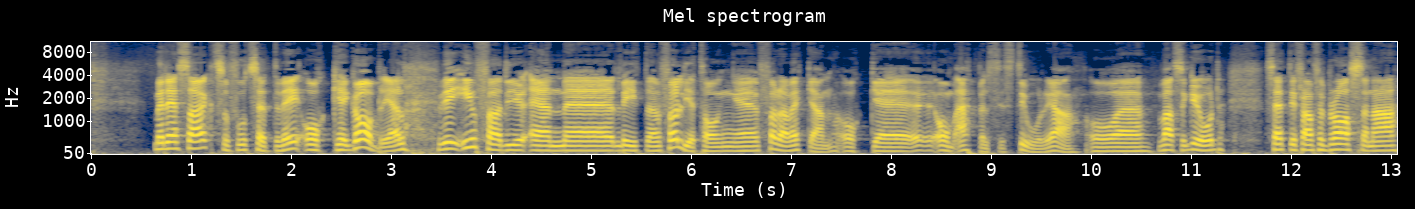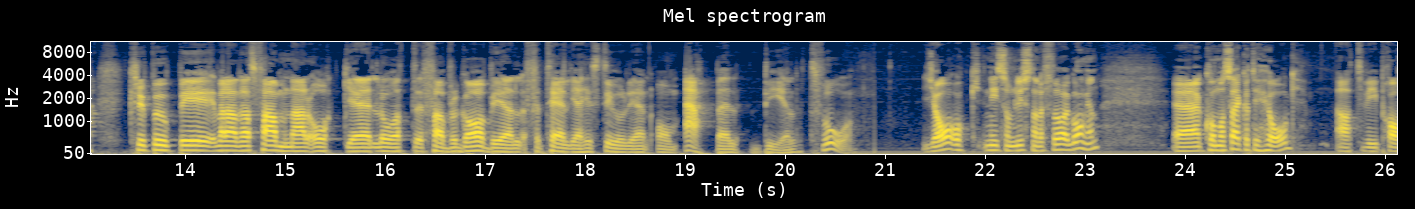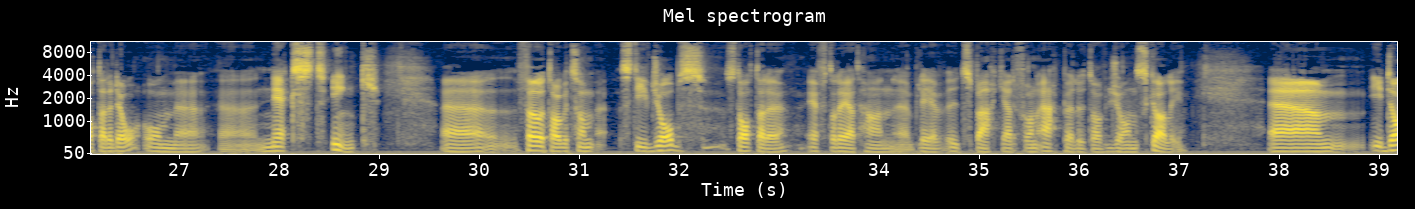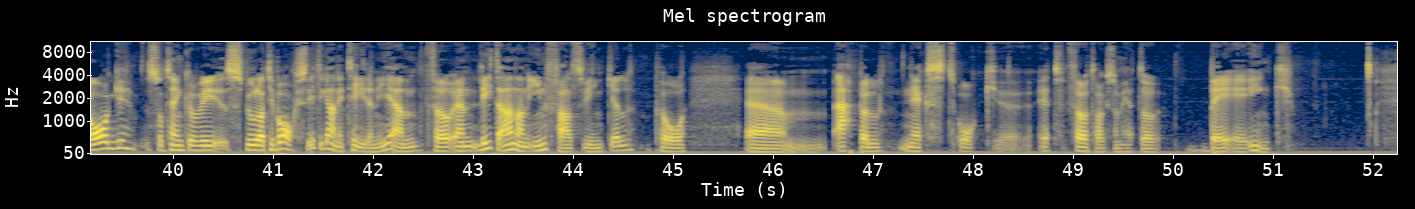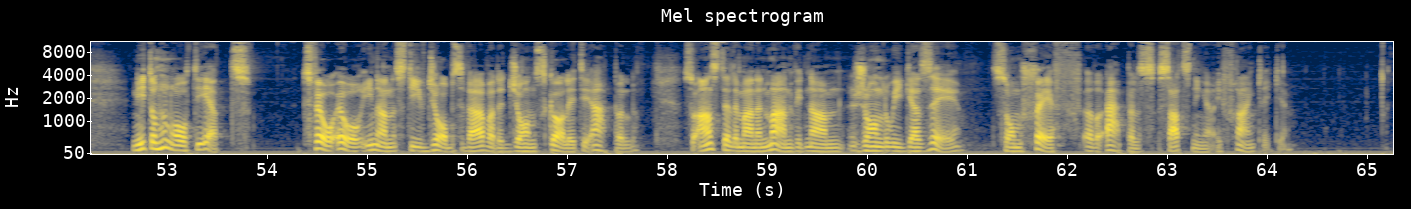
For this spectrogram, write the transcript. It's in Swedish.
med det sagt så fortsätter vi och eh, Gabriel, vi införde ju en eh, liten följetong eh, förra veckan och, eh, om Apples historia. Och eh, varsågod, sätt dig framför brasorna, kryp upp i varandras famnar och eh, låt farbror Gabriel förtälja historien om Apple del 2. Ja, och ni som lyssnade förra gången eh, kommer säkert ihåg att vi pratade då om eh, eh Next Inc. Eh, företaget som Steve Jobs startade efter det att han eh, blev utsparkad från Apple utav John Scully. Um, idag så tänker vi spola tillbaks lite grann i tiden igen för en lite annan infallsvinkel på um, Apple, Next och eh, ett företag som heter BE Inc. 1981 Två år innan Steve Jobs värvade John Scully till Apple så anställde man en man vid namn Jean-Louis Gazet som chef över Apples satsningar i Frankrike.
